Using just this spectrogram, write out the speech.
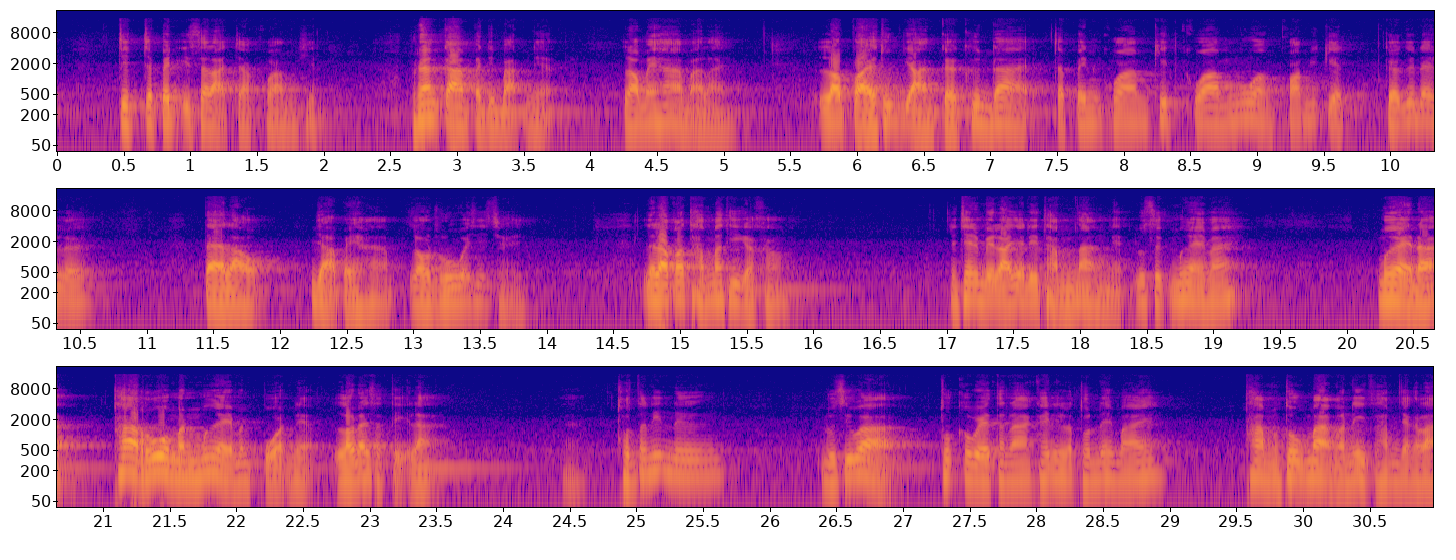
จิตจะเป็นอิสระจากความคิด เพราะการปฏิบัติเนี่ยเราไม่ห้ามอะไร เราปล่อยทุกอย่างเกิดขึ้นได้ จะเป็นความคิดความง่วง ความขี้เกียจเกิดขึ้นได้เลย แต่เราอย่าไปห้าม เรารู้ไว้เฉยๆแล้วเราก็ทำหน้าที่กับเขาอย่างเช่นเวลาญาติธรรมนั่งเนี่ยรู้สึกเมื่อยไหมเมื่อยนะ ถ้ารู้ว่ามันเมื่อยมันปวดเนี่ย เราได้สติแล้วทนตั้งนิดนึง ดูซิว่าทุกขเวทนาแค่นี้เราทนได้ไหมถ้ามันทุกข์มากกว่านี้จะทำอย่างไร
